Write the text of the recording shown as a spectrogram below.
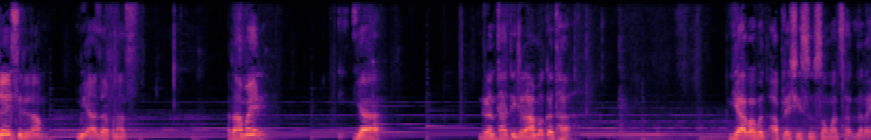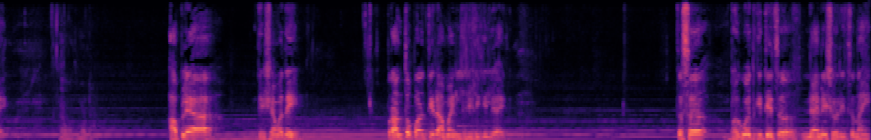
जय श्रीराम. मी आज आपणास रामायण या ग्रंथातील रामकथा याबाबत आपल्याशी सुसंवाद साधणार आहे. आपल्या देशामध्ये प्रांतोप्रांती रामायण लिहिली गेली आहेत. तसं भगवद्गीतेचं ज्ञानेश्वरीचं नाही.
